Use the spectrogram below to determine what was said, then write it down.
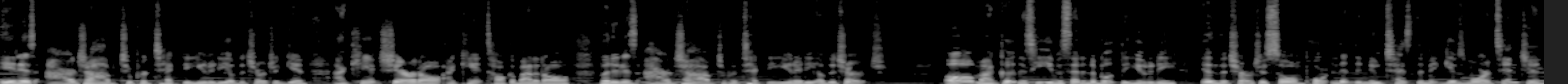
It is our job to protect the unity of the church. Again, I can't share it all, I can't talk about it all, but it is our job to protect the unity of the church. Oh my goodness, he even said in the book the unity in the church is so important that the New Testament gives more attention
